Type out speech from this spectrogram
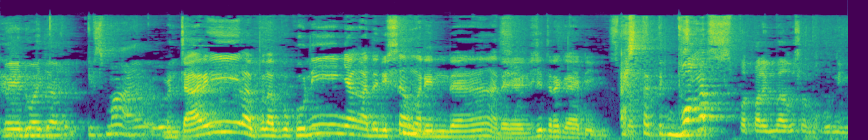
gaya dua jari Ismail Mencari lampu-lampu kuning yang ada di Samarinda, ada di Citra Gading. estetik banget Spot paling bagus lampu kuning.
